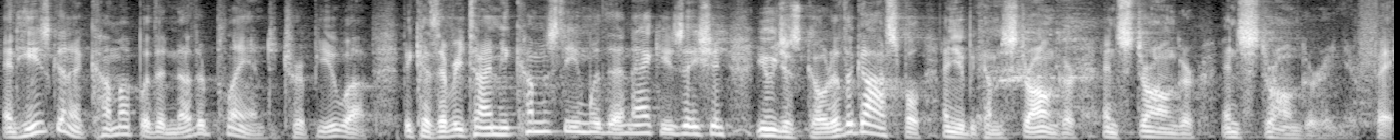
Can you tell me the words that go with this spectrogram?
and he's going to come up with another plan to trip you up. Because every time he comes to you with an accusation, you just go to the gospel and you become stronger and stronger and stronger in your faith.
